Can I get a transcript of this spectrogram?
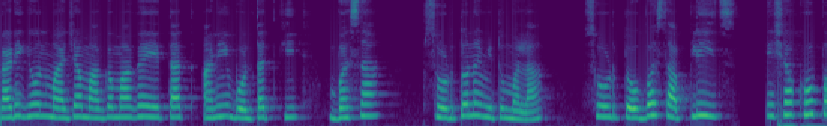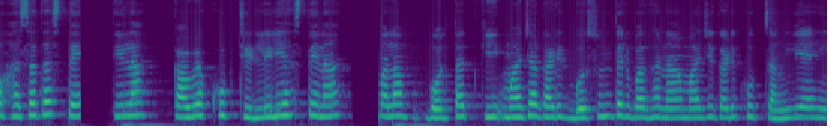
गाडी घेऊन माझ्या मागं मागं येतात आणि बोलतात की बसा सोडतो ना मी तुम्हाला. सोडतो बसा प्लीज. निशा खूप हसत असते. तिला काव्य खूप चिडलेली असते ना. मला बोलतात की माझ्या गाडीत बसून तरी बघा ना माझी गाडी खूप चांगली आहे.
